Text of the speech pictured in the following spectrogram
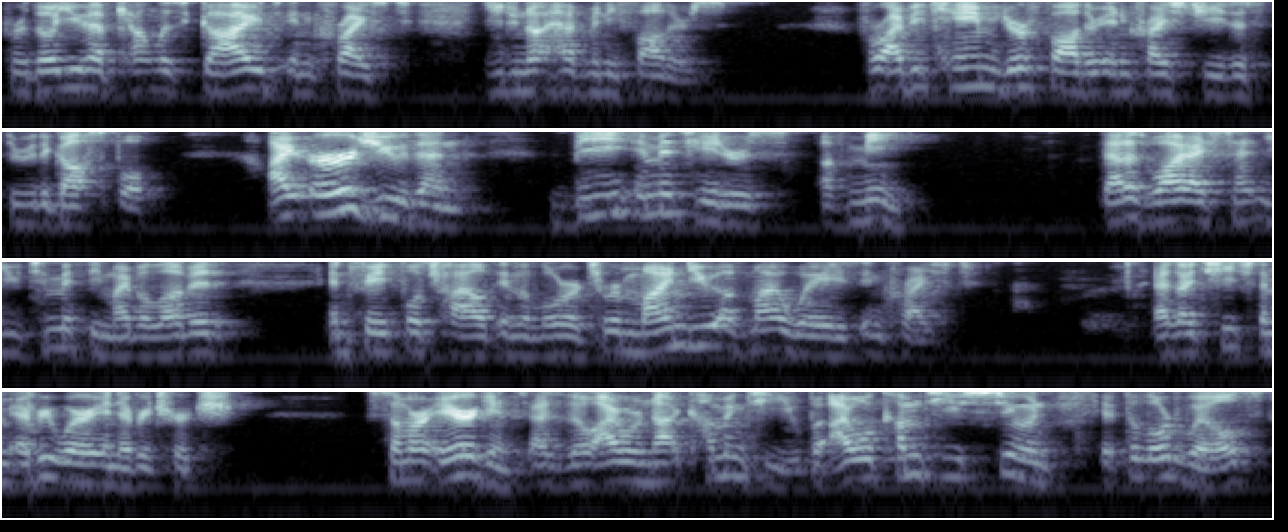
For though you have countless guides in Christ, you do not have many fathers. For I became your father in Christ Jesus through the gospel. I urge you then, be imitators of me. That is why I sent you Timothy, my beloved and faithful child in the Lord, to remind you of my ways in Christ, as I teach them everywhere in every church. Some are arrogant, as though I were not coming to you, but I will come to you soon, if the Lord wills,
